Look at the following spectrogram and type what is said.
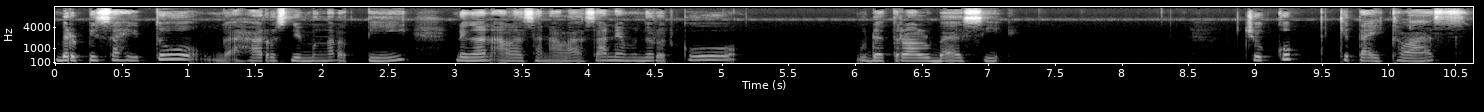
berpisah itu nggak harus dimengerti dengan alasan-alasan yang menurutku udah terlalu basi. Cukup kita ikhlas,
